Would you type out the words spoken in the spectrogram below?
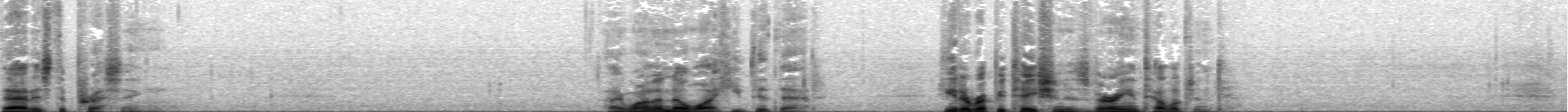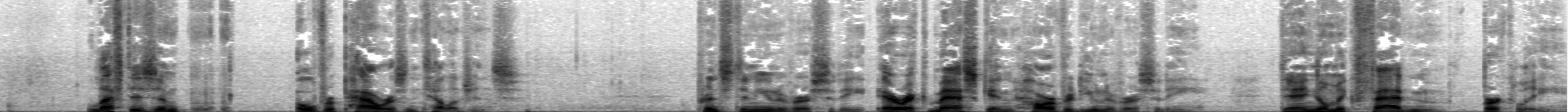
That is depressing. I want to know why he did that. He had a reputation as very intelligent. Leftism overpowers intelligence. Princeton University. Eric Maskin, Harvard University. Daniel McFadden, Berkeley.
